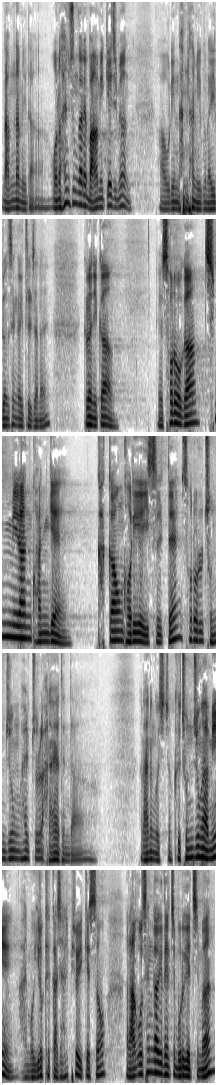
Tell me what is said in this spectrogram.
남남이다. 어느 한순간에 마음이 깨지면 아, 우린 남남이구나 이런 생각이 들잖아요. 그러니까 서로가 친밀한 관계, 가까운 거리에 있을 때 서로를 존중할 줄 알아야 된다. 라는 것이죠. 그 존중함이, 아, 뭐 이렇게까지 할 필요 있겠어? 라고 생각이 될지 모르겠지만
